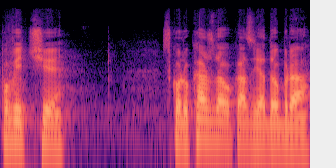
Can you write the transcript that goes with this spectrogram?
Powiedzcie, skoro każda okazja dobra,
